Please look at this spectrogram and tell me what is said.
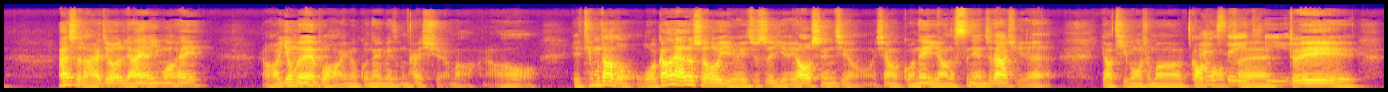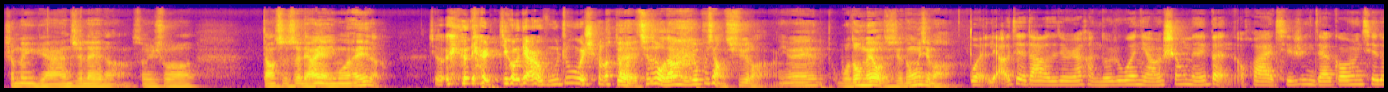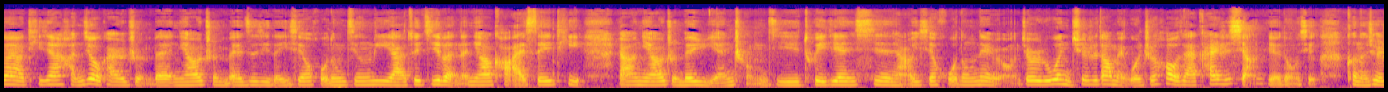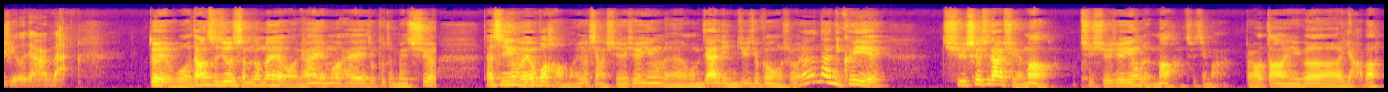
开始来就两眼一抹黑，然后英文也不好，因为国内没怎么太学嘛，然后也听不大懂。我刚来的时候以为就是也要申请像国内一样的四年制大学，要提供什么高考分 SAT 对，什么语言之类的，所以说当时是两眼一抹黑的。就有点有点无助，是吗？对，其实我当时就不想去了，因为我都没有这些东西嘛。我了解到的就是很多，如果你要升美本的话，其实你在高中阶段要提前很久开始准备，你要准备自己的一些活动经历啊，最基本的你要考 SAT，然后你要准备语言成绩、推荐信，然后一些活动内容。就是如果你确实到美国之后再开始想这些东西，可能确实有点晚。对我当时就是什么都没有，两眼一抹黑就不准备去了。但是英文又不好嘛，又想学一学英文。我们家邻居就跟我说：“哎，那你可以去社区大学嘛，去学学英文嘛，最起码不要当一个哑巴。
